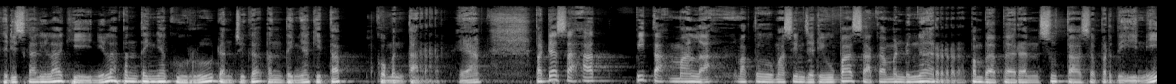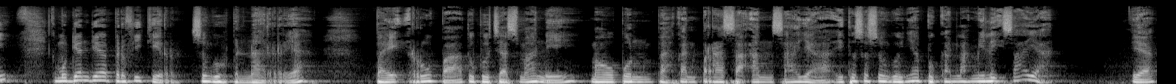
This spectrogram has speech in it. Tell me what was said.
Jadi sekali lagi inilah pentingnya guru dan juga pentingnya kitab komentar ya. Pada saat Pita Malak waktu masih menjadi upasaka mendengar pembabaran suta seperti ini, kemudian dia berpikir, sungguh benar ya, baik rupa tubuh jasmani maupun bahkan perasaan saya itu sesungguhnya bukanlah milik saya. Ya.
